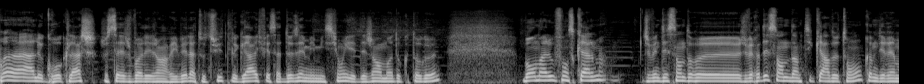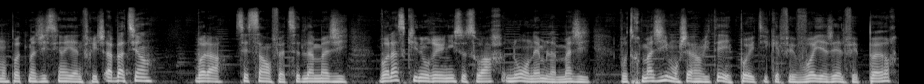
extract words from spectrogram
Voilà, le gros clash. Je sais, je vois les gens arriver là tout de suite. Le gars, il fait sa deuxième émission, il est déjà en mode octogone. Bon, Malouf, on se calme. Je vais, descendre, euh, je vais redescendre d'un petit quart de ton, comme dirait mon pote magicien Yann Frisch. Ah bah tiens, voilà, c'est ça en fait, c'est de la magie. Voilà ce qui nous réunit ce soir. Nous, on aime la magie. Votre magie, mon cher invité, est poétique. Elle fait voyager, elle fait peur,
